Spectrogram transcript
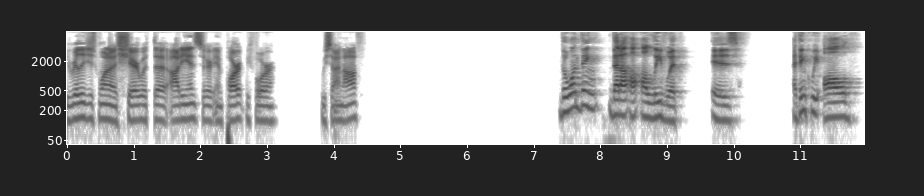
you really just want to share with the audience or impart before we sign off? The one thing that I'll, I'll leave with is I think we all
